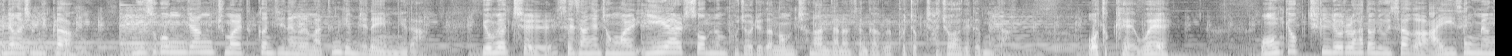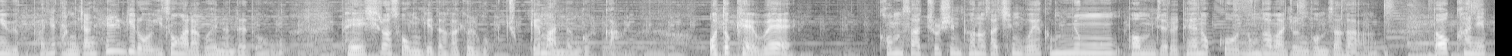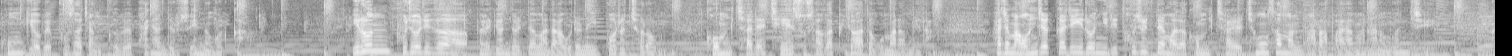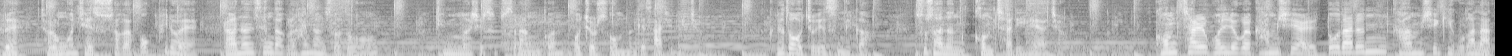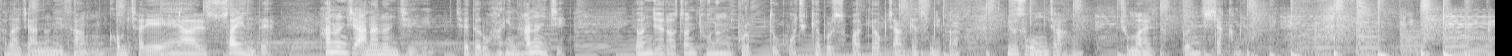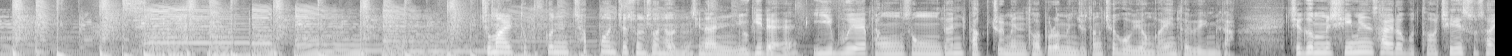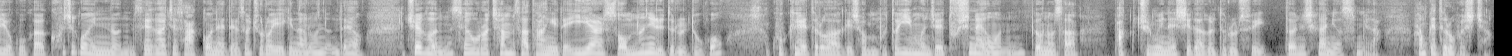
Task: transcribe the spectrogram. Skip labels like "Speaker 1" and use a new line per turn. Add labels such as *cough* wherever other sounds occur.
안녕하십니까. 뉴스공장 주말 특근 진행을 맡은 김진혜입니다. 요 며칠 세상엔 정말 이해할 수 없는 부조리가 넘쳐난다는 생각을 부쩍 자주 하게 됩니다. 어떻게, 왜? 원격 진료를 하던 의사가 아이 생명이 위급하니 당장 헬기로 이송하라고 했는데도 배에 실어서 옮기다가 결국 죽게 만든 걸까? 어떻게, 왜? 검사 출신 변호사 친구의 금융 범죄를 대놓고 눈 감아준 검사가 떡한입 공기업의 부사장급에 파견될 수 있는 걸까? 이런 부조리가 발견될 때마다 우리는 입버릇처럼 검찰의 재수사가 필요하다고 말합니다. 하지만 언제까지 이런 일이 터질 때마다 검찰 청사만 바라봐야만 하는 건지 그래 저런 건 재수사가 꼭 필요해 라는 생각을 하면서도 뒷맛이 씁쓸한 건 어쩔 수 없는 게 사실이죠. 그래도 어쩌겠습니까? 수사는 검찰이 해야죠. 검찰 권력을 감시할 또 다른 감시 기구가 나타나지 않는 이상 검찰이 해야 할 수사인데 하는지 안 하는지 제대로 하긴 하는지 현재로선 두 눈 부릅뜨고 지켜볼 수밖에 없지 않겠습니까? 뉴스공장 주말 특근 시작합니다. 주말 특근 첫 번째 순서는 지난 6일에 2부에 방송된 박주민 더불어민주당 최고위원과의 인터뷰입니다. 지금 시민사회로부터 재수사 요구가 커지고 있는 세 가지 사건에 대해서 주로 얘기 나눴는데요. 최근 세월호 참사 당일에 이해할 수 없는 일들을 두고 국회에 들어가기 전부터 이 문제에 투신해온 변호사 박주민의 시각을 들을 수 있던 시간이었습니다. 함께 들어보시죠.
